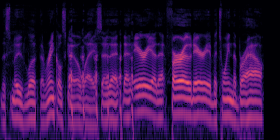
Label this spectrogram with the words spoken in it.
the smooth look. The wrinkles go away, so that that area, that furrowed area between the brow,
